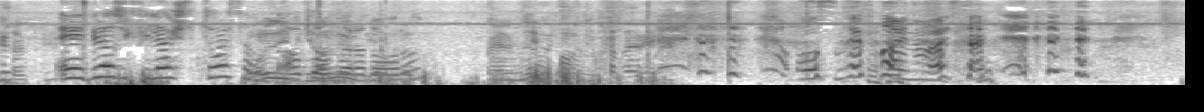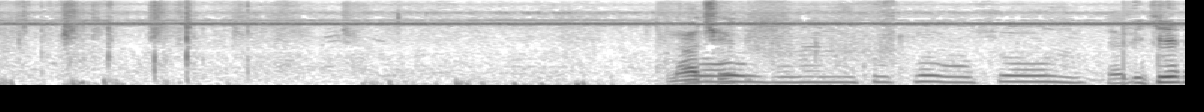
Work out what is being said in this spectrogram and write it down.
Koysak. Evet birazcık flash tutarsanız Oraya ablamlara doğru. Olsun hep aynı versen. Ne açayım? Kutlu olsun. Evet, iki.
